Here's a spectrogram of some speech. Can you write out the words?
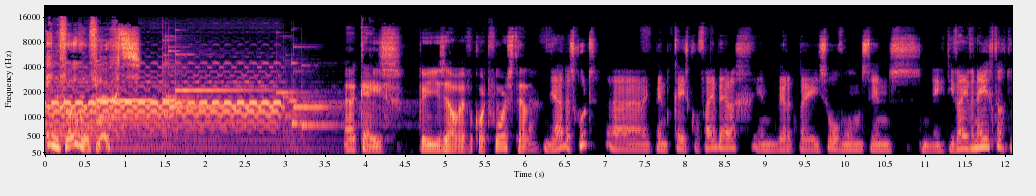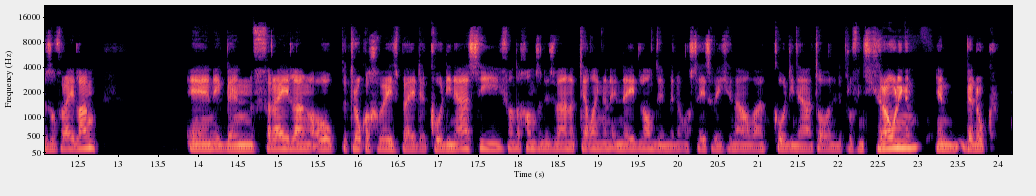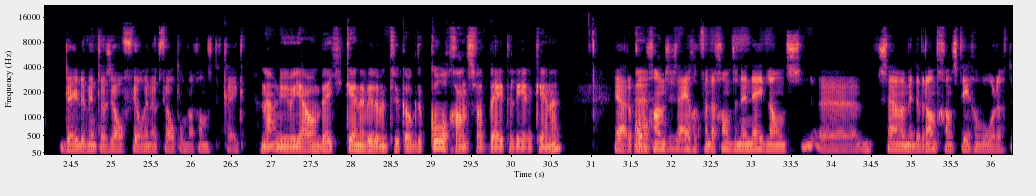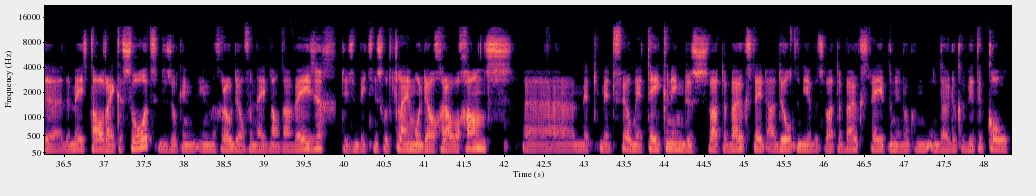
In Vogelvlucht. Uh, Kees, kun je jezelf even kort voorstellen? Ja, dat is goed. Uh, ik ben Kees Koffijberg en werk bij Solvon sinds 1995, dus al vrij lang. En ik ben vrij lang ook betrokken geweest bij de coördinatie van de ganzen- en zwanentellingen in Nederland. En ben nog steeds regionale coördinator in de provincie Groningen. En ben ook de hele winter zelf veel in het veld om naar ganzen te kijken. Nou, nu we jou een beetje kennen, willen we natuurlijk ook de koolgans wat beter leren kennen. Ja, de koolgans is eigenlijk van de ganzen in Nederland, uh, samen met de brandgans tegenwoordig, de, de meest talrijke soort. Dus ook in, in een groot deel van Nederland aanwezig. Het is een beetje een soort klein model grauwe gans, uh, met, met veel meer tekening. Dus zwarte buikstrepen, adulten die hebben zwarte buikstrepen en ook een, een duidelijke witte kool.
